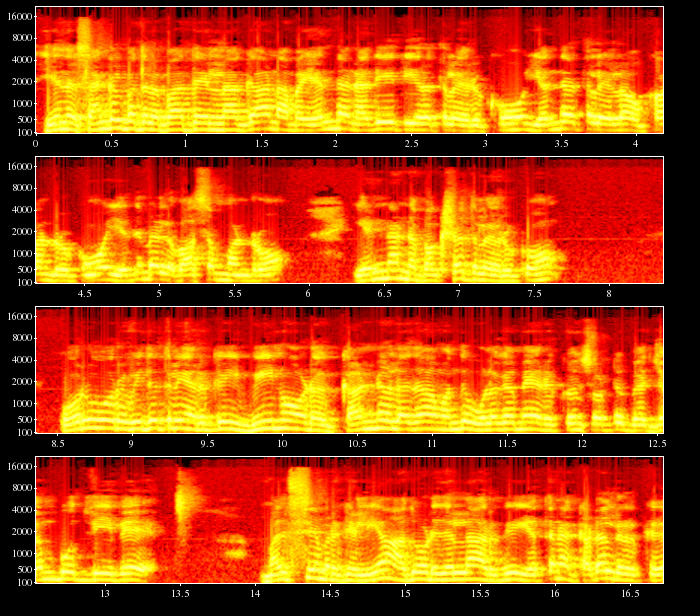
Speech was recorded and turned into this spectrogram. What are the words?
இந்த சங்கல்பத்தில் பார்த்தீங்கன்னாக்கா நம்ம எந்த நதி தீரத்தில் இருக்கோம் எந்த இடத்துல எல்லாம் உட்காந்துருக்கோம் எது மேல வாசம் பண்ணுறோம் என்னென்ன பட்சத்தில் இருக்கோம் ஒரு ஒரு விதத்துலையும் இருக்கு. மீனோட கண்ணில் தான் வந்து உலகமே இருக்குன்னு சொல்லிட்டு ஜம்பு தீபே இருக்கு இல்லையா? அதோட இதெல்லாம் இருக்கு. எத்தனை கடல் இருக்கு?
